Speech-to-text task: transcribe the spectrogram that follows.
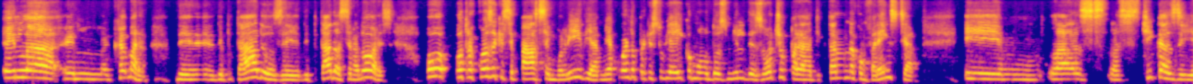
en la, en la Cámara de Diputados y diputadas, senadores. O outra coisa que se passa em Bolívia, me acordo porque estive aí como 2018 para dictar uma conferência, y las, las chicas y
